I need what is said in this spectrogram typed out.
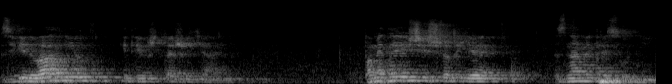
З відвагою іти в те життя, пам'ятаючи, що Ти є з нами присутній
